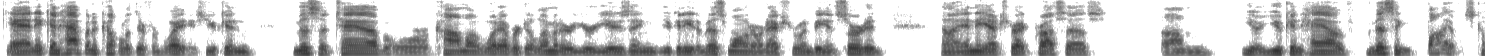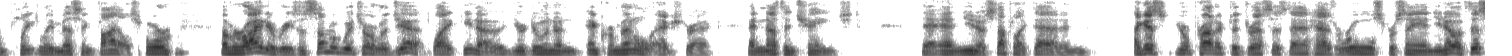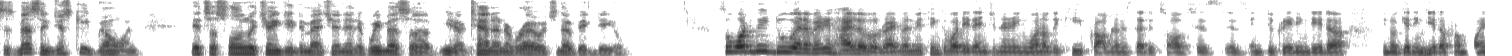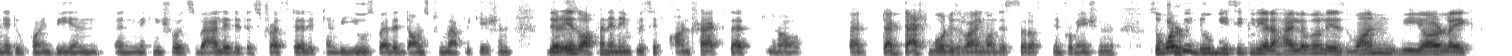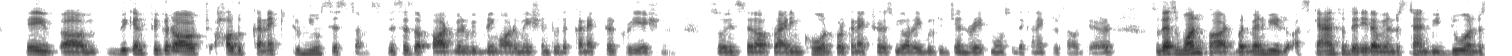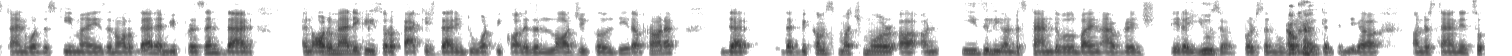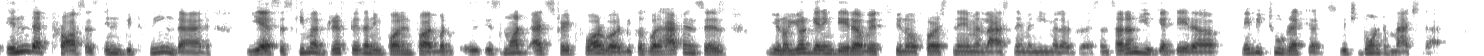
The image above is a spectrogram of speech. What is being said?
yeah. and it can happen a couple of different ways. You can miss a tab or comma, whatever delimiter you're using. You can either miss one or an extra one be inserted uh, in the extract process. Um, you know, you can have missing files, completely missing files for a variety of reasons, some of which are legit, like, you know, you're doing an incremental extract and nothing changed and, and you know, stuff like that. And I guess your product addresses that, has rules for saying, you know, if this is missing, just keep going it's a slowly changing dimension. And if we miss a, you know, 10 in a row, it's no big deal. So what we do at a very high level, right? When we think about data engineering, one of the key problems that it solves is is integrating data, you know, getting mm-hmm. data from point A to point B and and making sure it's valid, it is trusted, it can be used by the downstream application. There is often an implicit contract that, you know, that that dashboard is relying on this sort of information. So what sure. we do basically at a high level is one, we are like hey, um, we can figure out how to connect to new systems. This is a part where we bring automation to the connector creation. So instead of writing code for connectors, we are able to generate most of the connectors out there. So that's one part. But when we scan through the data, we understand, we do understand what the schema is and all of that. And we present that and automatically sort of package that into what we call as a logical data product that that becomes much more uh, un- easily understandable by an average data user person who can look at the data understand it. So in that process in between that yes the schema drift is an important part but it's not as straightforward because what happens is you know you're getting data with you know first name and last name and email address and suddenly you get data maybe two records which don't match that.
